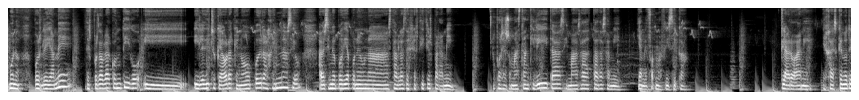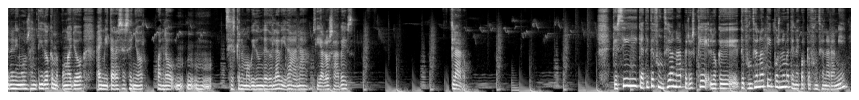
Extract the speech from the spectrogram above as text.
Bueno, pues le llamé después de hablar contigo y, y, le he dicho que ahora que no puedo ir al gimnasio, a ver si me podía poner unas tablas de ejercicios para mí. Pues eso, más tranquilitas y más adaptadas a mí y a mi forma física. Claro, Ani, hija, es que no tiene ningún sentido que me ponga yo a imitar a ese señor cuando... Mm, mm, si es que no he movido un dedo en la vida, Ana, si ya lo sabes. Claro. Que sí, que a ti te funciona, pero es que lo que te funciona a ti, pues no me tiene por qué funcionar a mí.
